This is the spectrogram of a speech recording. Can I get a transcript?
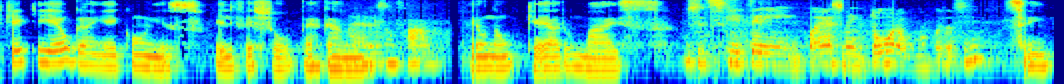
O que, que eu ganhei com isso? Ele fechou o pergaminho. eles não falam. Eu não quero mais. Você disse que tem, conhece mentor, alguma coisa assim? Sim,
